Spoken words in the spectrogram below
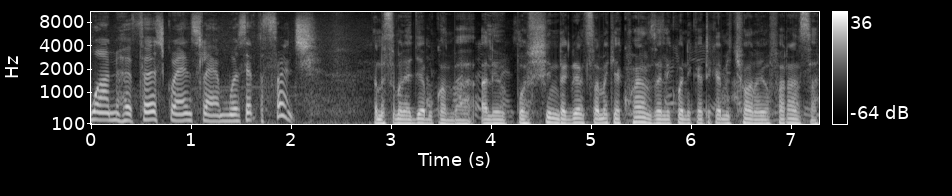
won her first Grand Slam was at the French. Anasema ni ajabu kwamba aliposhinda Grand Slam yake ya kwanza ilikuwa ni katika michuano ya Ufaransa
